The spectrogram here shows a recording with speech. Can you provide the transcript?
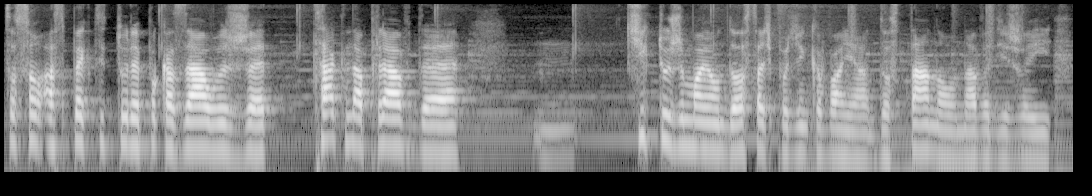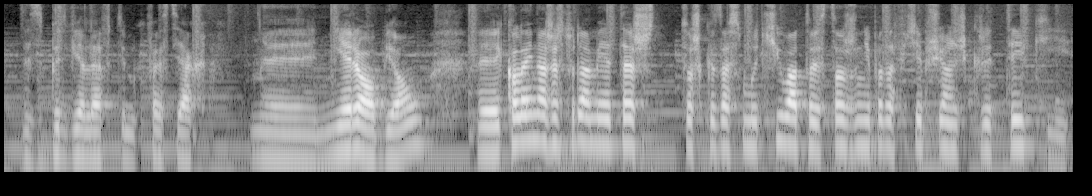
to są aspekty, które pokazały, że tak naprawdę mm, ci, którzy mają dostać podziękowania, dostaną, nawet jeżeli zbyt wiele w tym kwestiach y, nie robią. Y, Kolejna rzecz, która mnie też troszkę zasmuciła, to jest to, że nie potraficie przyjąć krytyki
